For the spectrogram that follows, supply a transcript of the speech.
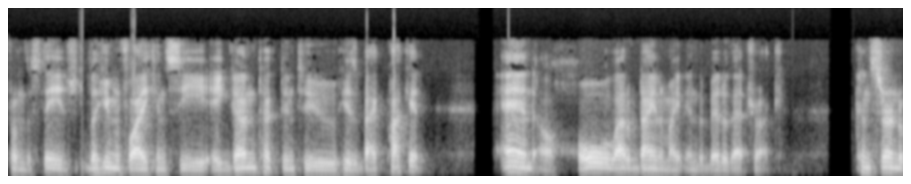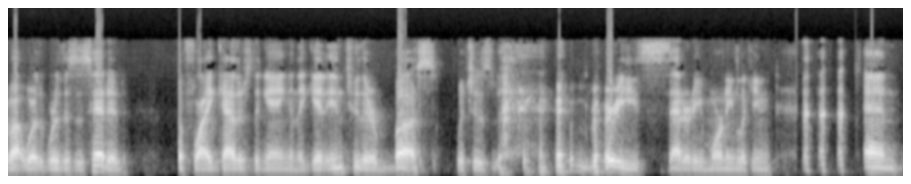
From the stage, the human fly can see a gun tucked into his back pocket and a whole lot of dynamite in the bed of that truck. Concerned about where, where this is headed, the fly gathers the gang and they get into their bus, which is very Saturday morning looking, and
